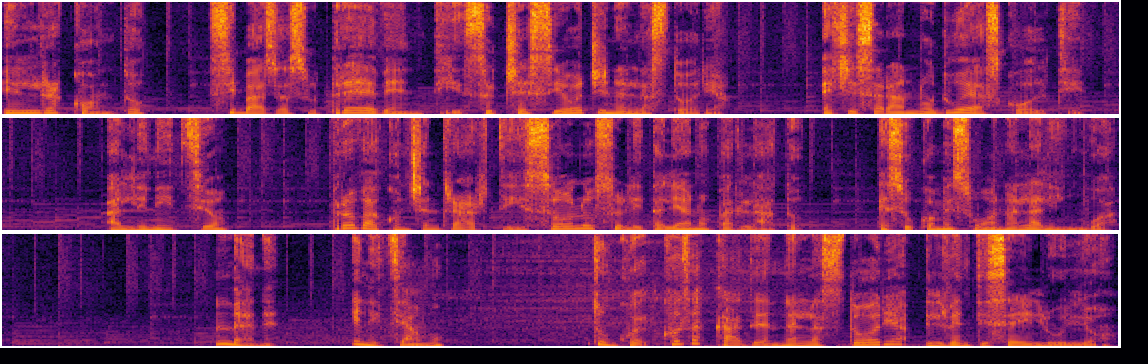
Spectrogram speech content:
Il racconto si basa su tre eventi successi oggi nella storia e ci saranno due ascolti. All'inizio, prova a concentrarti solo sull'italiano parlato e su come suona la lingua. Bene, iniziamo. Dunque, cosa accade nella storia il 26 luglio?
